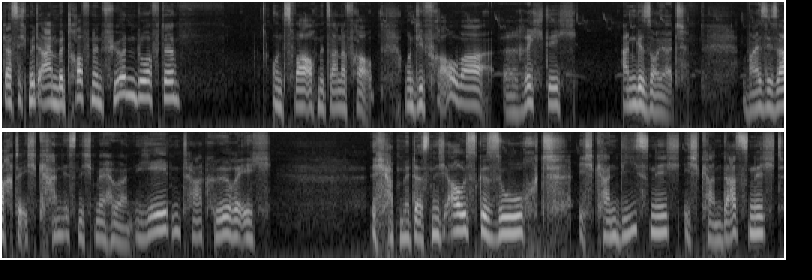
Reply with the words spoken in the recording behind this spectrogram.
das ich mit einem Betroffenen führen durfte. Und zwar auch mit seiner Frau. Und die Frau war richtig angesäuert weil sie sagte, ich kann es nicht mehr hören. Jeden Tag höre ich, ich habe mir das nicht ausgesucht, ich kann dies nicht, ich kann das nicht.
